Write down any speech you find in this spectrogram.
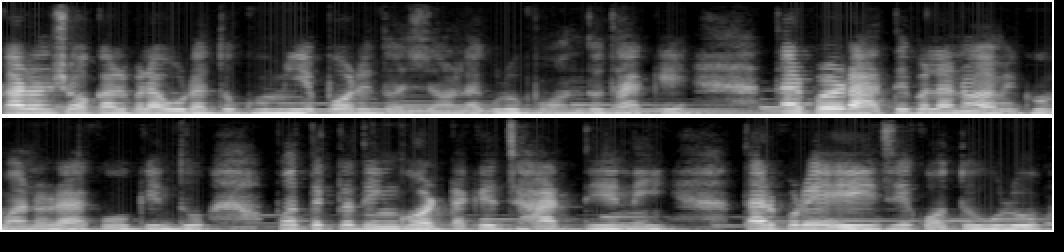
কারণ সকালবেলা ওরা তো ঘুমিয়ে পড়ে, দরজা জানলাগুলো বন্ধ থাকে। তারপরে রাতেবেলা না আমি ঘুমানোর আগেও কিন্তু প্রত্যেকটা দিন ঘরটাকে ঝাড় দিয়ে নিই। তারপরে এই যে কতগুলো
